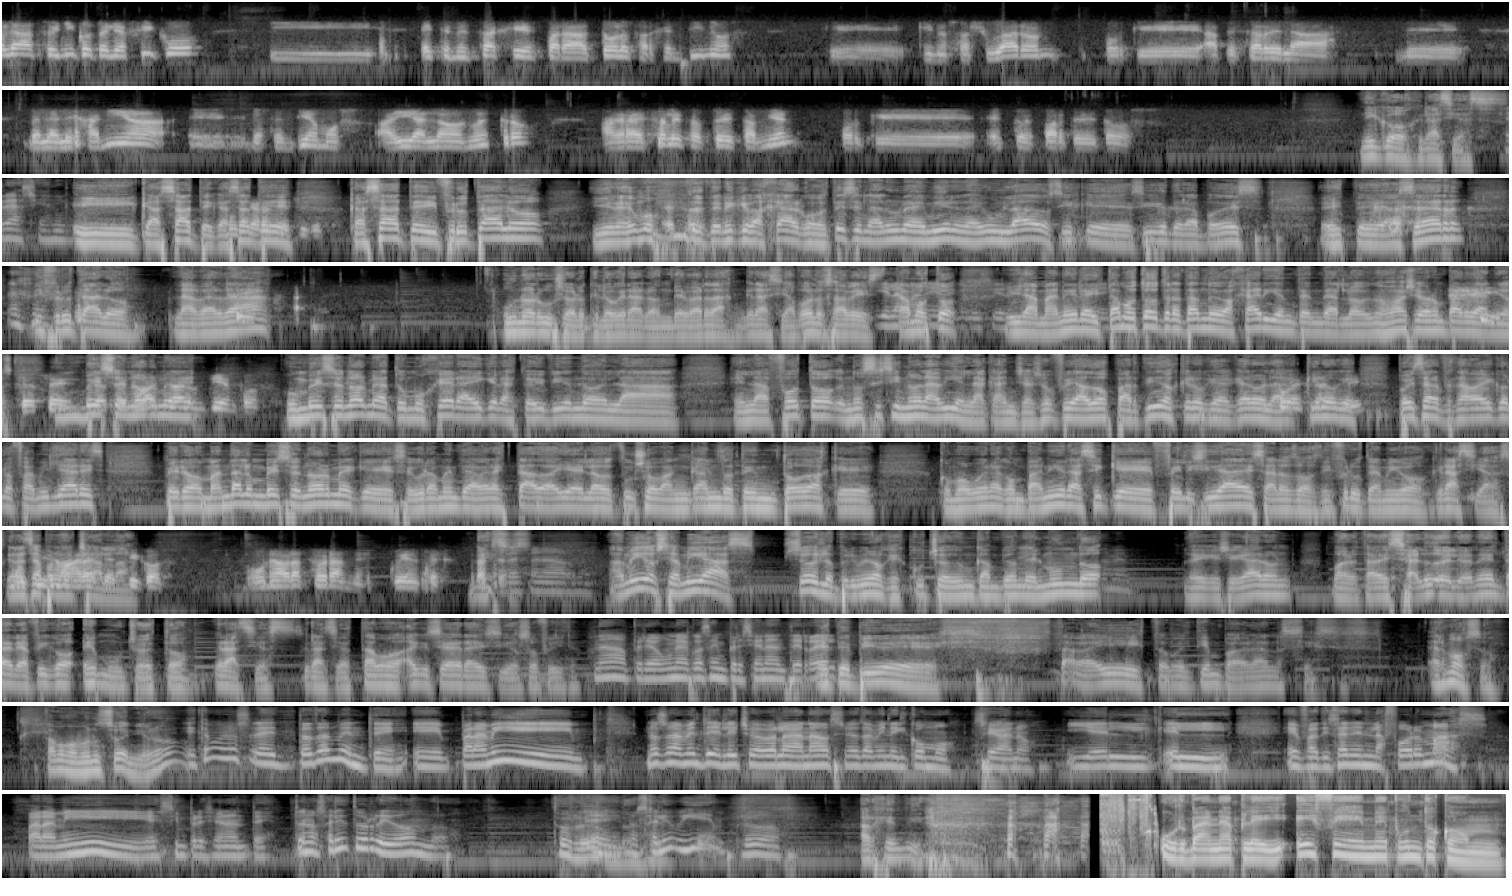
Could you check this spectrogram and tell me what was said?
Hola, soy Nico Taliafico y este mensaje es para todos los argentinos que, nos ayudaron porque a pesar de la, de, de la lejanía eh, lo sentíamos ahí al lado nuestro. Agradecerles a ustedes también porque esto es parte de todos. Nico, gracias. Gracias, Nico. Y casate, casate, gracias, casate, disfrutalo y en algún momento tenés que bajar. Cuando estés en la luna de miel en algún lado, si es que, si es que te la podés este, hacer, disfrutalo. La verdad, un orgullo lo que lograron, de verdad. Gracias, vos lo sabés. Y la estamos manera y la manera, y estamos todos tratando de bajar y entenderlo. Nos va a llevar un par de Sí, años. sé, un beso sé, enorme. un beso enorme a tu mujer ahí que la estoy viendo en la en la foto. No sé si no la vi en la cancha. Yo fui a dos partidos, creo que a Caro la Puede ser, creo que sí. puede ser estaba ahí con los familiares, pero mandale un beso enorme que seguramente habrá estado ahí al lado tuyo bancándote en todas que como buena compañera, así que felicidades a los dos. Disfrute, amigo. Gracias. Gracias por la Muchísimas charla. gracias, chicos. Un abrazo grande. Cuídense. Besos. Amigos y amigas, yo es lo primero que escucho de un campeón del mundo desde que llegaron. Bueno, esta vez saludo de Leonel Taliafico. Es mucho esto. Gracias, gracias. Estamos, hay que ser agradecidos, Sofía. No, pero una cosa impresionante. Real. Este pibe estaba ahí, tomó el tiempo de hablar, no sé. hermoso. Estamos como en un sueño, ¿no? Estamos eh, totalmente. Eh, para mí, no solamente el hecho de haberla ganado, sino también el cómo se ganó. Y el, el enfatizar en las formas, para mí es impresionante. Nos salió todo redondo. Todo Eh, redondo. nos salió bien, boludo. Argentina. urbanaplayfm.com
